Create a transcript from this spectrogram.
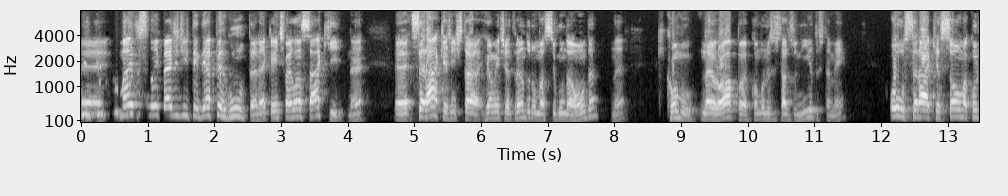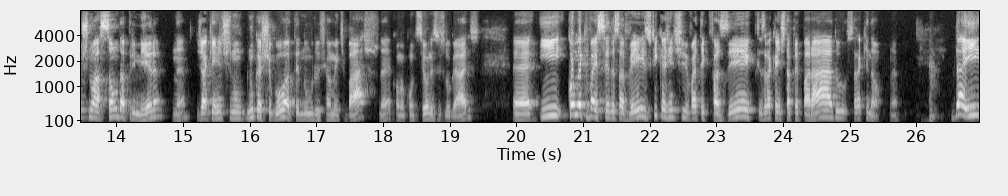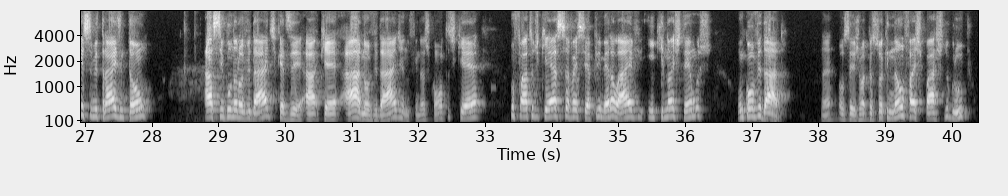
É, mas isso não impede de entender a pergunta né, que a gente vai lançar aqui. Né? É, será que a gente está realmente entrando numa segunda onda, né, como na Europa, como nos Estados Unidos também? Ou será que é só uma continuação da primeira, né? já que a gente nunca chegou a ter números realmente baixos, né? como aconteceu nesses lugares? É, e como é que vai ser dessa vez? O que, que a gente vai ter que fazer? Será que a gente está preparado? Será que não? Né? Daí isso me traz, então, a segunda novidade, quer dizer, a, que é a novidade, no fim das contas, que é o fato de que essa vai ser a primeira live em que nós temos um convidado, né? ou seja, uma pessoa que não faz parte do grupo,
